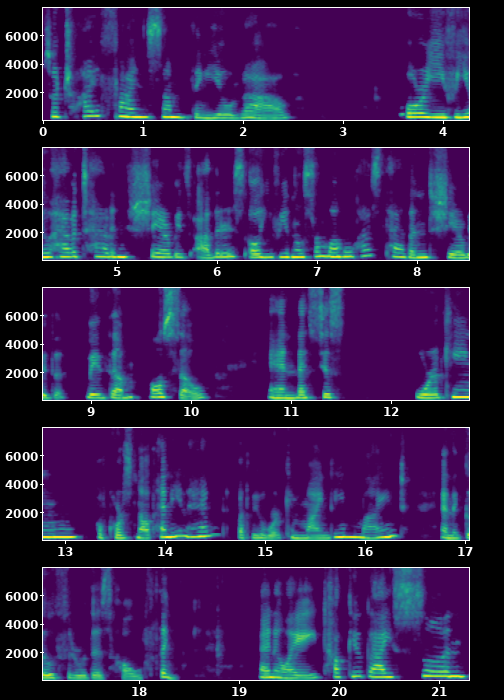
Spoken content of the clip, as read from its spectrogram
So try find something you love. Or if you have a talent share with others. Or if you know someone who has talent share with with them also and let's just working of course not hand in hand but we work in mind in mind and go through this whole thing. Anyway talk to you guys soon.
